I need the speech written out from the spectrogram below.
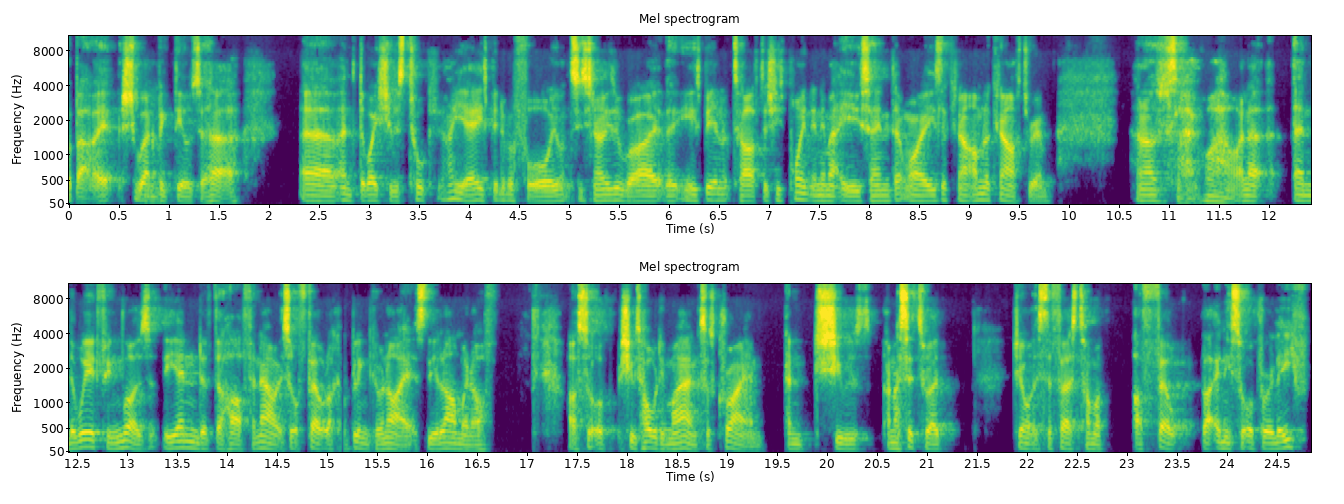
about it. She wasn't a big deal to her. Uh, and the way she was talking, oh yeah, he's been here before. He wants you to know he's all right. That he's being looked after. She's pointing him at you, saying, "Don't worry, he's looking. Out, I'm looking after him." And I was just like, "Wow!" And uh, and the weird thing was, at the end of the half an hour, it sort of felt like a blink of an eye. As the alarm went off, I sort of she was holding my hand because I was crying, and she was, and I said to her, "Do you know what? It's the first time I've, I've felt like any sort of relief."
